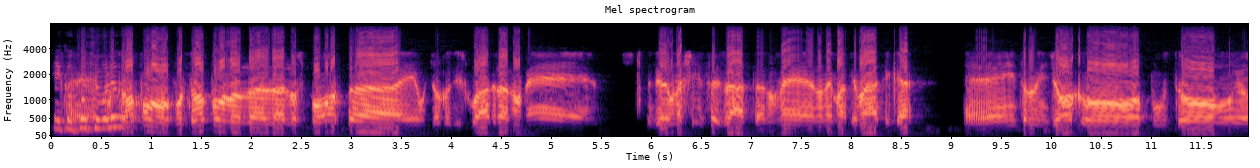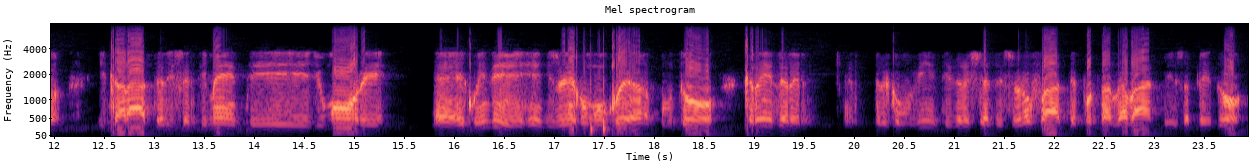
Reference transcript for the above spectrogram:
Ecco, eh, volevo... purtroppo, purtroppo lo, lo, lo, sport e un gioco di squadra non è, è una scienza esatta, non è, non è matematica, eh, entrano in gioco appunto i caratteri, i sentimenti, gli umori, eh, e quindi eh, bisogna comunque appunto credere, essere convinti delle scelte che sono fatte, portarle avanti sapendo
